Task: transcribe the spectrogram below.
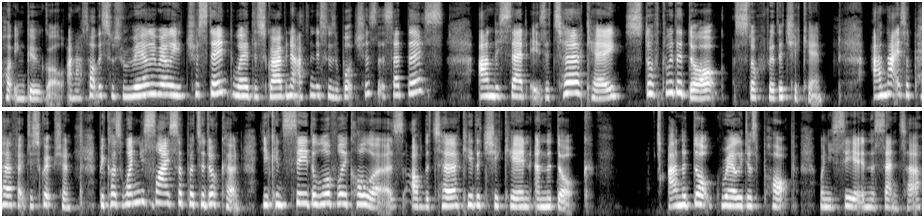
put in Google. And I thought this was really, really interesting way of describing it. I think this was butcher's that said this. And they said it's a turkey stuffed with a duck, stuffed with a chicken. And that is a perfect description because when you slice up a turducken, you can see the lovely colours of the turkey, the chicken, and the duck. And the duck really does pop when you see it in the centre.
